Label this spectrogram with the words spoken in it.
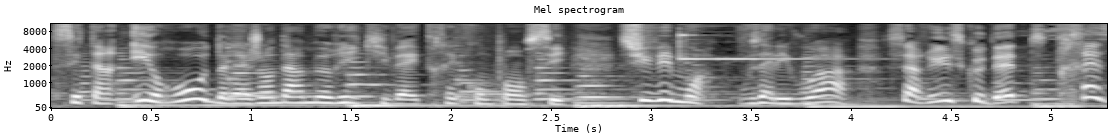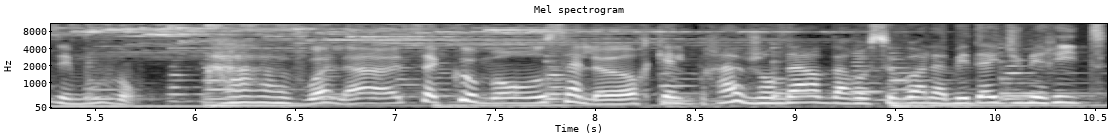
C'est un héros de la gendarmerie qui va être récompensé. Suivez-moi, vous allez voir, ça risque d'être très émouvant. Ah voilà, ça commence alors. Quel brave gendarme va recevoir la médaille du mérite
